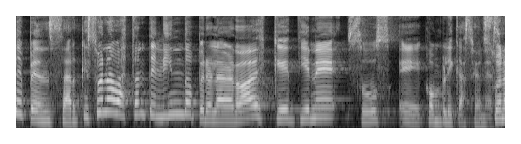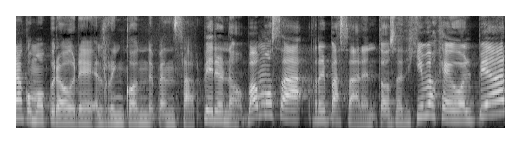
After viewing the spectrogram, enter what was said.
de pensar, que suena bastante lindo, pero la verdad es que tiene sus eh, complicaciones. Suena como progre el rincón de pensar. Pero no, vamos a repasar entonces. Dijimos que golpear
